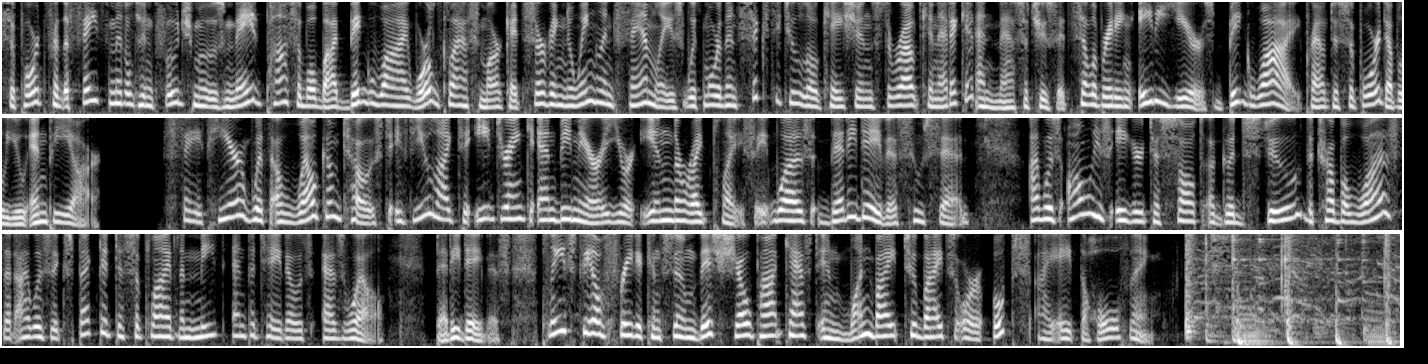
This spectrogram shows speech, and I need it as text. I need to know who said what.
Speaker 1: Support for the Faith Middleton Food Schmooze made possible by Big Y World Class Market, serving New England families with more than 62 locations throughout Connecticut and Massachusetts, celebrating 80 years. Big Y, proud to support WNPR. Faith here with a welcome toast. If you like to eat, drink, and be merry, you're in the right place. It was Betty Davis who said, I was always eager to salt a good stew. The trouble was that I was expected to supply the meat and potatoes as well. Betty Davis. Please feel free to consume this show podcast in one bite, two bites, or oops, I ate the whole thing.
